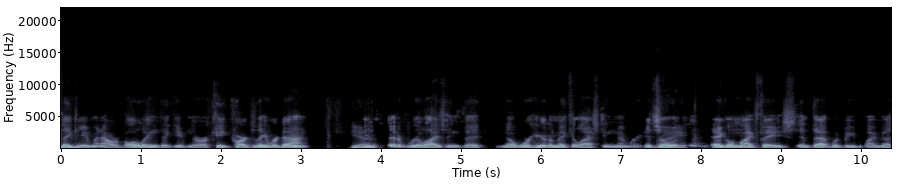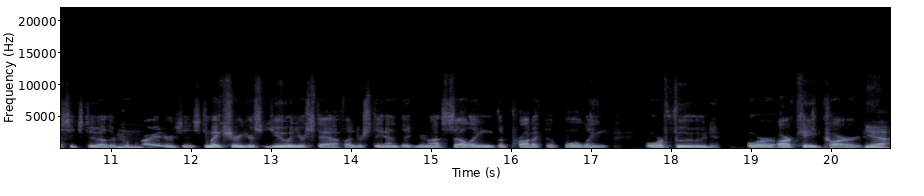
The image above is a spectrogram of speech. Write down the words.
they Mhm. gave them an hour bowling they gave them their arcade cards they were done Yeah. instead of realizing that no we're here to make a lasting memory and so Right. egg on my face and that would be my message to other Mhm. proprietors is to make sure your you and your staff understand that you're not selling the product of bowling or food or arcade card Yeah.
